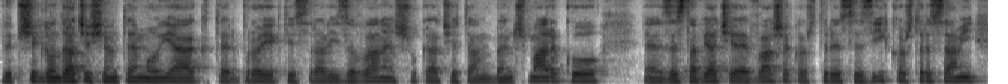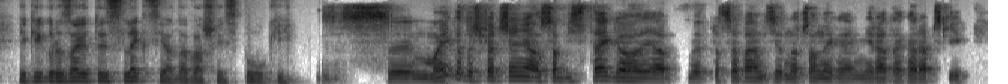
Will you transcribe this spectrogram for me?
Wy przyglądacie się temu, jak ten projekt jest realizowany, szukacie tam benchmarku, e, zestawiacie wasze kosztorysy z ich kosztorysami. Jakiego rodzaju to jest lekcja dla waszej spółki? Z mojego doświadczenia osobistego, ja pracowałem w Zjednoczonych Emiratach Arabskich e,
